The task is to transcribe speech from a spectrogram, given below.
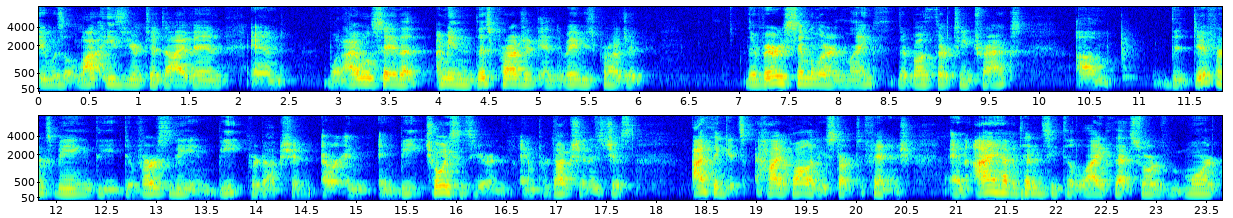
it was a lot easier to dive in. And what I will say that I mean, this project and DaBaby's project, they're very similar in length. They're both thirteen tracks. Um, the difference being the diversity in beat production or in, in beat choices here and, and production is just I think it's high quality start to finish. And I have a tendency to like that sort of more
